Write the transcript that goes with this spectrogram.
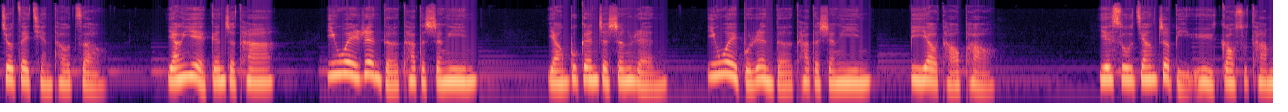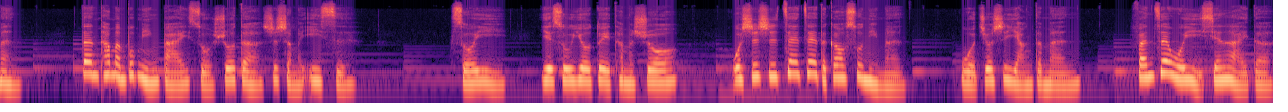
就在前头走，羊也跟着他，因为认得他的声音。羊不跟着生人，因为不认得他的声音，必要逃跑。耶稣将这比喻告诉他们。但他们不明白所说的是什么意思，所以耶稣又对他们说：“我实实在在的告诉你们，我就是羊的门。凡在我以先来的，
